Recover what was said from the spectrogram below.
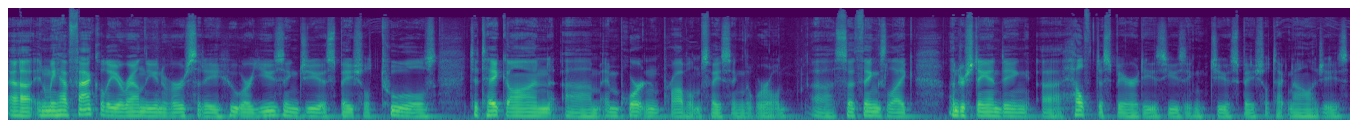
Uh, and we have faculty around the university who are using geospatial tools to take on um, important problems facing the world. Uh, so things like understanding uh, health disparities using geospatial technologies,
